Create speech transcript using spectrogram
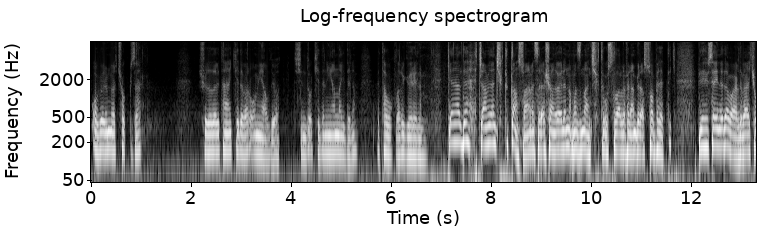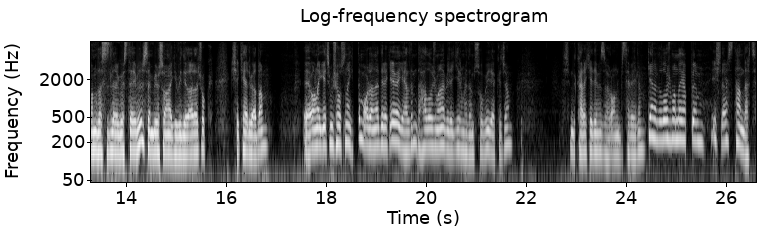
O bölümler çok güzel. Şurada da bir tane kedi var. O miyavlıyor. Şimdi o kedinin yanına gidelim ve tavukları görelim. Genelde camiden çıktıktan sonra mesela şu anda öğlen namazından çıktık. Ustalarla falan biraz sohbet ettik. Bir de Hüseyin de vardı. Belki onu da sizlere gösterebilirsem bir sonraki videolarda çok şeker bir adam. Ee, ona geçmiş olsuna gittim. Oradan da direkt eve geldim. Daha lojmana bile girmedim. Sobayı yakacağım. Şimdi kara kedimiz var. Onu bir sevelim. Genelde lojmanda yaptığım işler standart.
